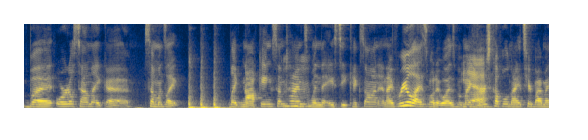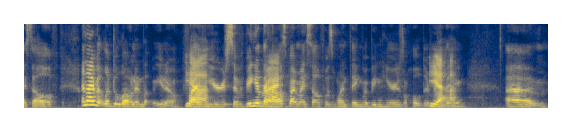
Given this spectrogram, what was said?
but or it'll sound like uh someone's like like knocking sometimes when the AC kicks on, and I've realized what it was. But my Mm-hmm. Yeah. first couple nights here by myself, and I haven't lived alone in you know five Yeah. years, so being at the Right. house by myself was one thing, but being here is a whole different Yeah. thing. Um,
